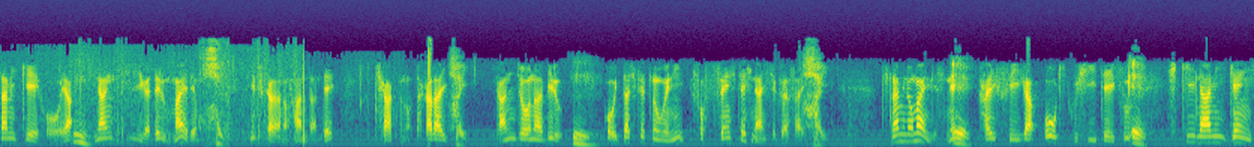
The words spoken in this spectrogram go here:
津波警報やうん避難指示が出る前でも、はい。自らの判断で近くの高台、はい。頑丈なビル、うん。こういった施設の上に率先して避難してください。はい。津波の前にですね、ええ海水が大きく引いていくええ。引き波現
